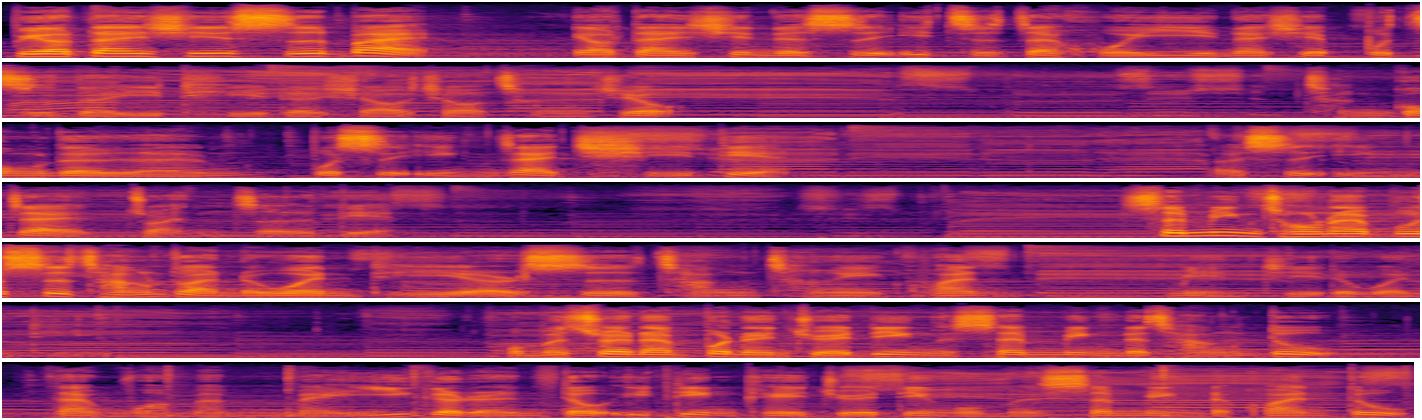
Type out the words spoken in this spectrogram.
不要担心失败。要担心的是，一直在回忆那些不值得一提的小小成就。成功的人不是赢在起点，而是赢在转折点。生命从来不是长短的问题，而是长乘以宽面积的问题。我们虽然不能决定生命的长度，但我们每一个人都一定可以决定我们生命的宽度。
